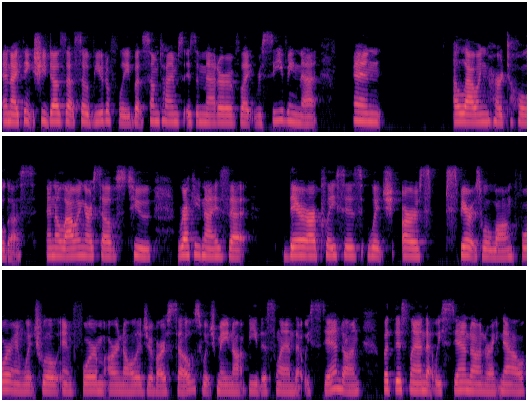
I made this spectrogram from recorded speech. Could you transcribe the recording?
And I think she does that so beautifully, but sometimes it's a matter of like receiving that and allowing her to hold us and allowing ourselves to recognize that there are places which our spirits will long for and which will inform our knowledge of ourselves, which may not be this land that we stand on, but this land that we stand on right now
